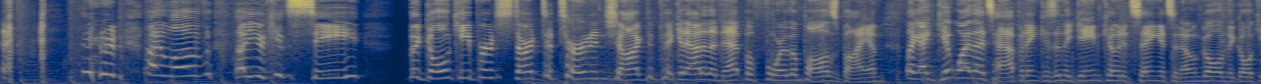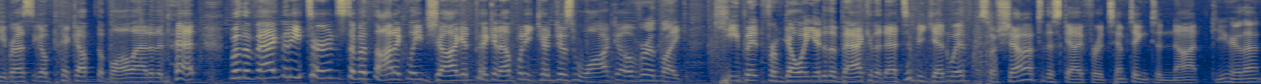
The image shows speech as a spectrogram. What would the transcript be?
Dude, I love how you can see the goalkeeper start to turn and jog to pick it out of the net before the ball's by him. Like, I get why that's happening because in the game code it's saying it's an own goal and the goalkeeper has to go pick up the ball out of the net. But the fact that he turns to methodically jog and pick it up when he could just walk over and, like, keep it from going into the back of the net to begin with. So, shout out to this guy for attempting to not. Can you hear that?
